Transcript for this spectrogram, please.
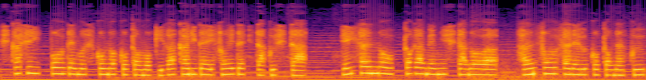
しかし一方で息子のことも気がかりで急いで帰宅した。T さんの夫が目にしたのは、搬送されることなく、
